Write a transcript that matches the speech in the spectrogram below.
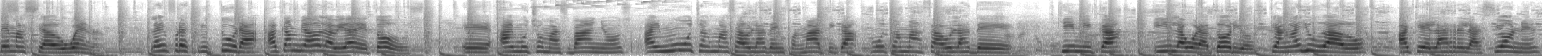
demasiado buena. La infraestructura ha cambiado la vida de todos. Eh, hay muchos más baños, hay muchas más aulas de informática, muchas más aulas de química y laboratorios que han ayudado a que las relaciones,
